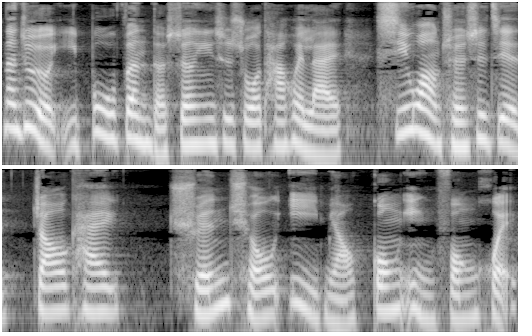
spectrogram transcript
那就有一部分的声音是说他会来，希望全世界召开全球疫苗供应峰会。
